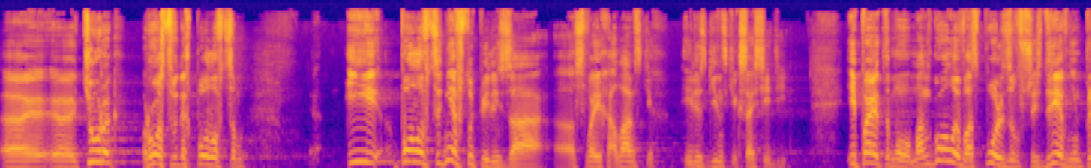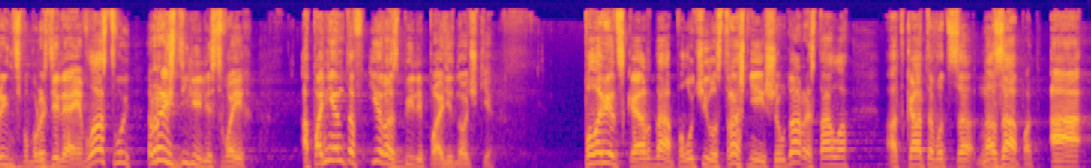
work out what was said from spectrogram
э, э, тюрок, родственных половцам. И половцы не вступились за э, своих аланских и лезгинских соседей. И поэтому монголы, воспользовавшись древним принципом «разделяя властвуй», разделили своих оппонентов и разбили поодиночке. Половецкая орда получила страшнейший удар и стала откатываться на запад. А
